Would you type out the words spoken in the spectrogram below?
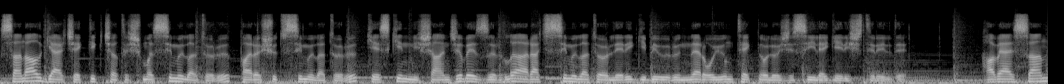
Sanal gerçeklik çatışma simülatörü, paraşüt simülatörü, keskin nişancı ve zırhlı araç simülatörleri gibi ürünler oyun teknolojisiyle geliştirildi. Havelsan,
